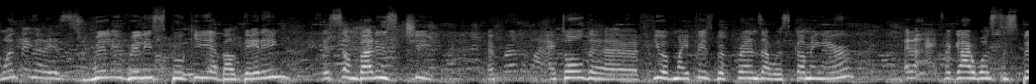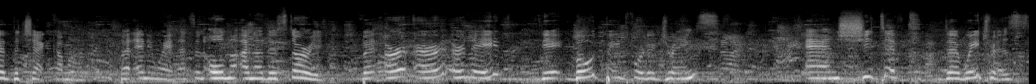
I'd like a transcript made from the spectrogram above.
One thing that is really, really spooky about dating is somebody who's cheap. A friend of mine, I told a few of my Facebook friends I was coming here, and if a guy wants to split the check, come on. But anyway, that's an old another story. But her, her, her date, they both paid for the drinks, and she tipped the waitress,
